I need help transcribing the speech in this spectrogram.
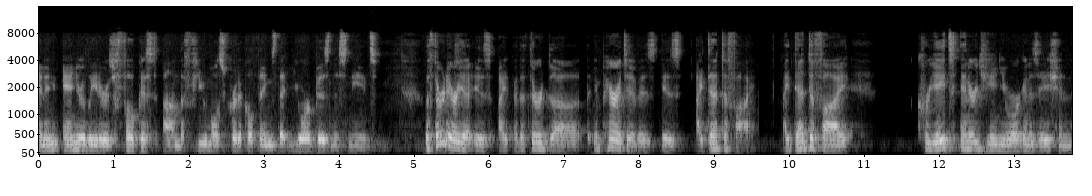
and, and your leaders focused on the few most critical things that your business needs. The third area is the third uh, imperative is is identify. Identify creates energy in your organization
